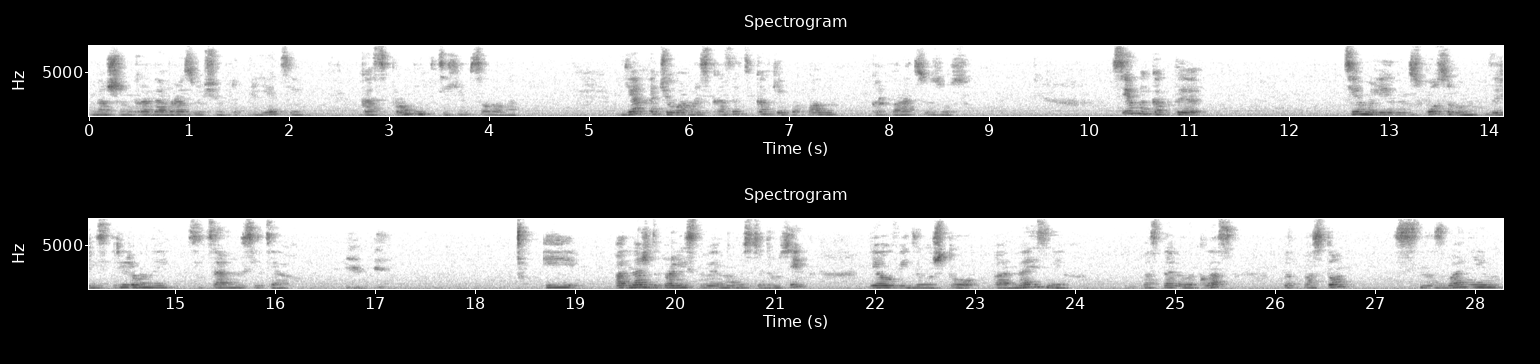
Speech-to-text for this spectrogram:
в нашем градообразующем предприятии «Газпром нефтехим Салават». Я хочу вам рассказать, как я попала в корпорацию ЗУС. Все мы как-то тем или иным способом зарегистрированы в социальных сетях. И однажды, пролистывая новости друзей, я увидела, что одна из них поставила класс под постом с названием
